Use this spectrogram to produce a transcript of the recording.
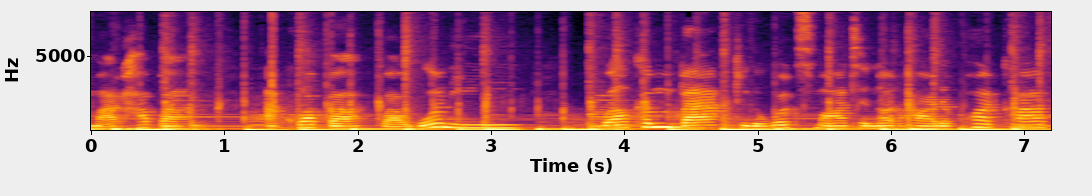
marhaba, akwaba, bawoni. Welcome back to the Work Smarter, Not Harder podcast.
